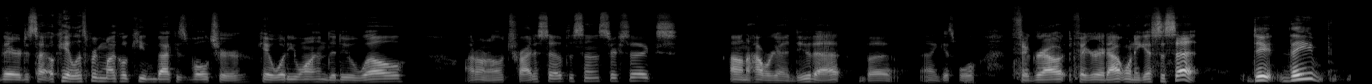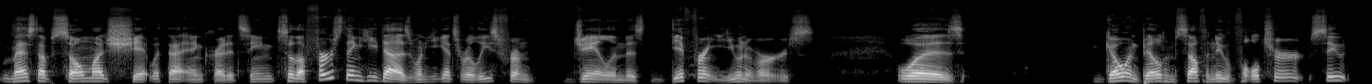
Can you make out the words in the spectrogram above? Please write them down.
they're just like, okay, let's bring Michael Keaton back as Vulture. Okay, what do you want him to do? Well, I don't know. Try to set up the Sinister Six. I don't know how we're gonna do that, but I guess we'll figure out figure it out when he gets to set. Dude, they messed up so much shit with that end credit scene. So the first thing he does when he gets released from jail in this different universe was go and build himself a new vulture suit.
